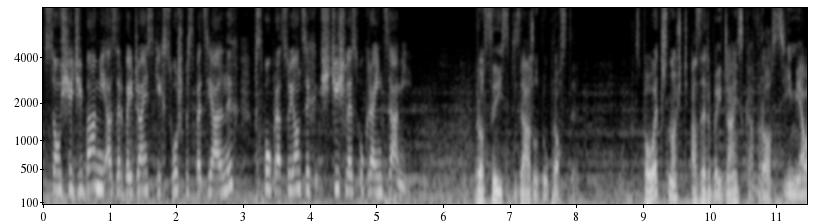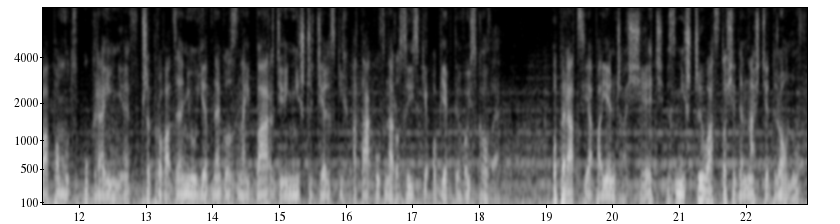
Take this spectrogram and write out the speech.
są siedzibami azerbejdżańskich służb specjalnych współpracujących ściśle z Ukraińcami. Rosyjski zarzut był prosty. Społeczność azerbejdżańska w Rosji miała pomóc Ukrainie w przeprowadzeniu jednego z najbardziej niszczycielskich ataków na rosyjskie obiekty wojskowe. Operacja Pajęcza Sieć zniszczyła 117 dronów,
